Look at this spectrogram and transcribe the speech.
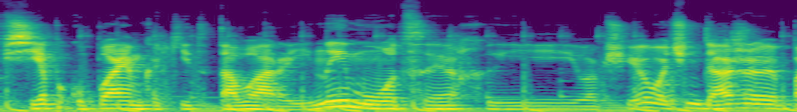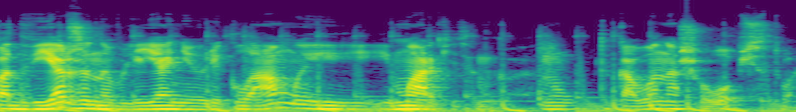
все покупаем какие-то товары и на эмоциях, и вообще очень даже подвержены влиянию рекламы и маркетинга. Ну, таково наше общество.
